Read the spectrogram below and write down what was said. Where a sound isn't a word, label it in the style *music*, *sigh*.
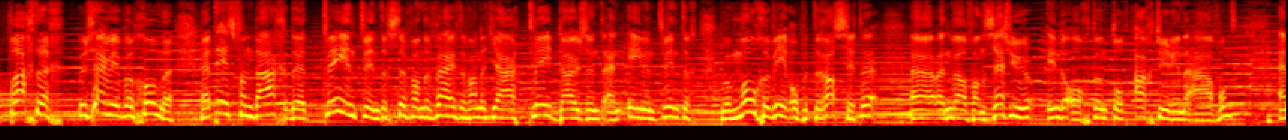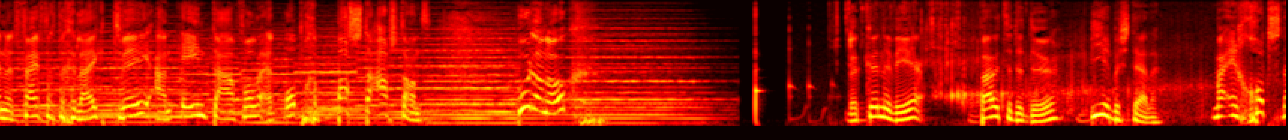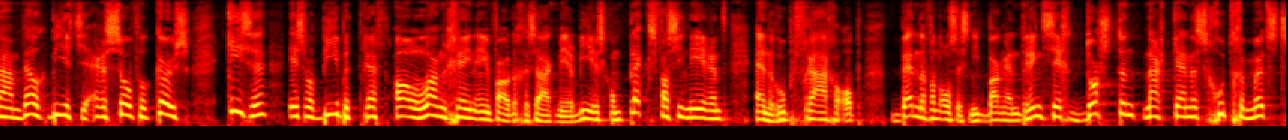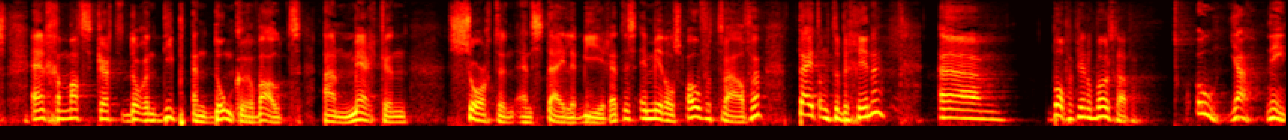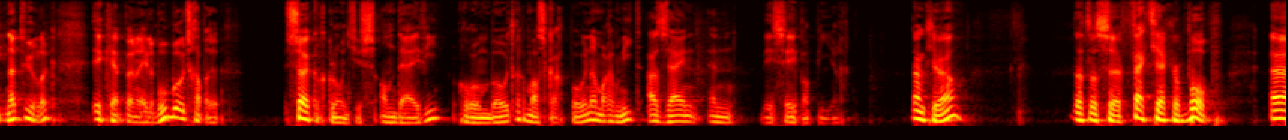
Prachtig. We zijn weer begonnen. Het is vandaag de 22e van de vijfde van het jaar 2021. We mogen weer op het terras zitten. eh, en wel van 6 uur in de ochtend tot 8 uur in de avond. En met 50 tegelijk, twee aan één tafel en op gepaste afstand. Hoe dan ook. We kunnen weer buiten de deur bier bestellen. Maar in godsnaam, welk biertje? Er is zoveel keus. Kiezen is wat bier betreft al lang geen eenvoudige zaak meer. Bier is complex, fascinerend en roept vragen op. Bende van Os is niet bang en dringt zich dorstend naar kennis, goed gemutst en gemaskerd door een diep en donker woud aan merken, soorten en stijlen bier. Het is inmiddels over twaalf. Tijd om te beginnen. Ehm, Bob, heb je nog boodschappen? Oeh, ja, nee, natuurlijk. Ik heb een heleboel boodschappen. Suikerklontjes, andijvie, roomboter, mascarpone, marmiet, azijn en wc-papier. Dankjewel. Dat was eh, factchecker Bob. Eh,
